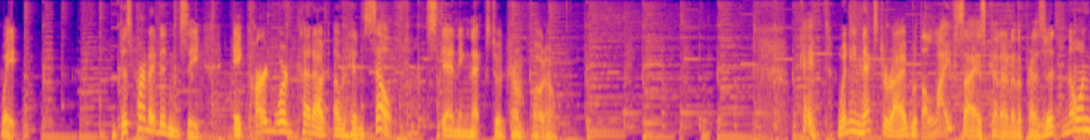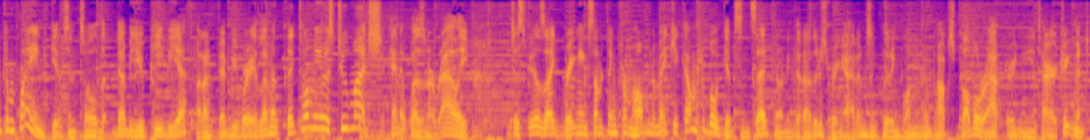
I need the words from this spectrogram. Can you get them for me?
Wait, This part I didn't see. A cardboard cutout of himself standing next to a Trump photo. When he next arrived with a life size cutout of the president, no one complained, Gibson told WPBF, but on February 11th, they told me it was too much, and it wasn't a rally. It just feels like bringing something from home to make you comfortable, Gibson said, noting that others bring items, including woman who pops bubble wrap during the entire treatment.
